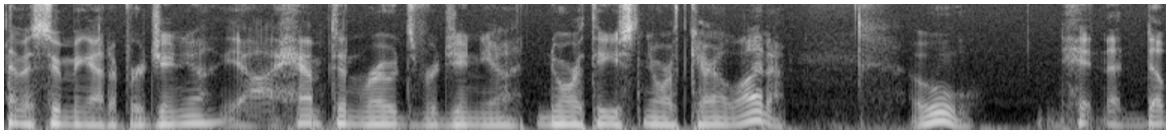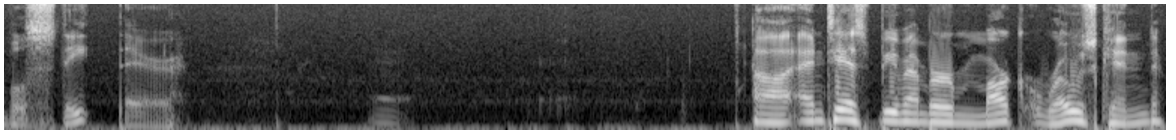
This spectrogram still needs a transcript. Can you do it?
I'm assuming out of Virginia. Yeah, Hampton Roads, Virginia, Northeast North Carolina. Ooh, hitting a double state there. Uh, NTSB member Mark Rosekind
